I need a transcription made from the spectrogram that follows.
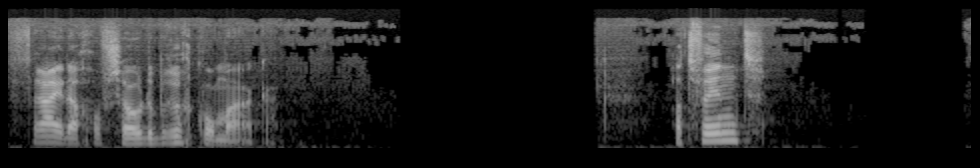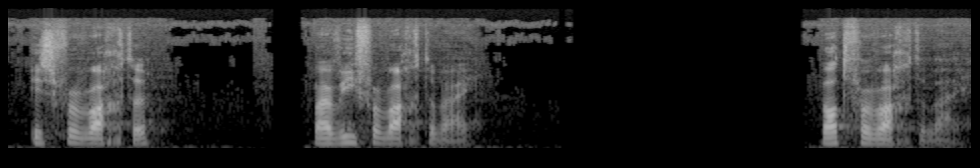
vrijdag of zo de brug kon maken. Advent is verwachten, maar wie verwachten wij? Wat verwachten wij?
